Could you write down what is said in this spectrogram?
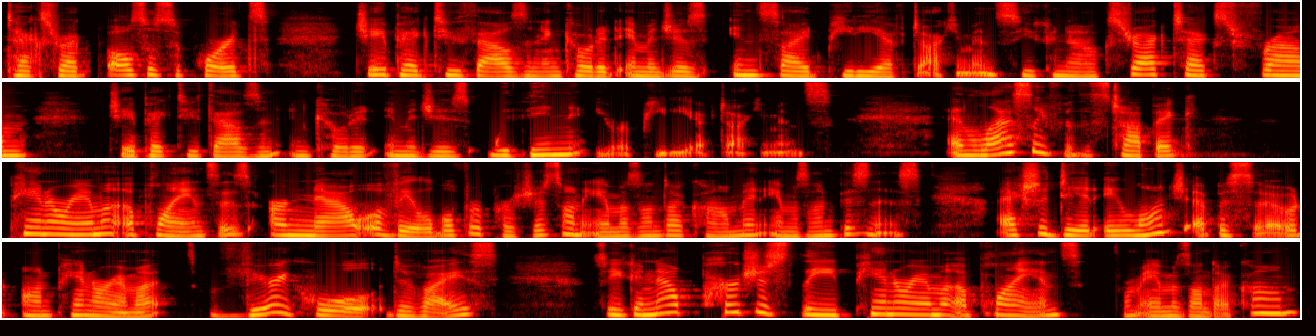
Textract also supports JPEG 2000 encoded images inside PDF documents. So you can now extract text from JPEG 2000 encoded images within your PDF documents. And lastly, for this topic, Panorama appliances are now available for purchase on Amazon.com and Amazon Business. I actually did a launch episode on Panorama. It's a very cool device. So you can now purchase the Panorama appliance from Amazon.com,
